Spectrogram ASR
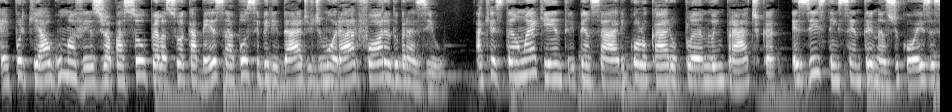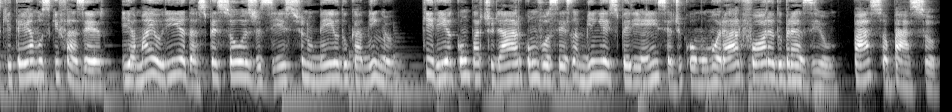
é porque alguma vez já passou pela sua cabeça a possibilidade de morar fora do Brasil. A questão é que entre pensar e colocar o plano em prática, existem centenas de coisas que temos que fazer, e a maioria das pessoas desiste no meio do caminho, Queria compartilhar com vocês a minha experiência de como morar fora do Brasil, passo a passo.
